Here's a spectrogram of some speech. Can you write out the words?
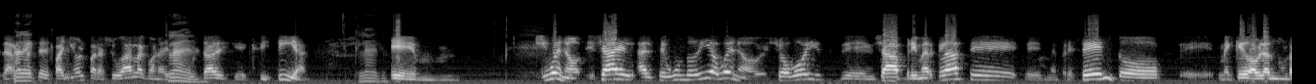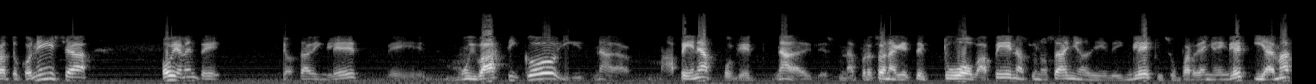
dar clases de español, para ayudarla con las claro. dificultades que existían. Claro. Eh, y bueno, ya el, al segundo día, bueno, yo voy, eh, ya primer clase, eh, me presento, eh, me quedo hablando un rato con ella. Obviamente, yo sabe inglés muy básico y nada, apenas, porque nada, es una persona que se, tuvo apenas unos años de, inglés, que es un par de años de inglés, y además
